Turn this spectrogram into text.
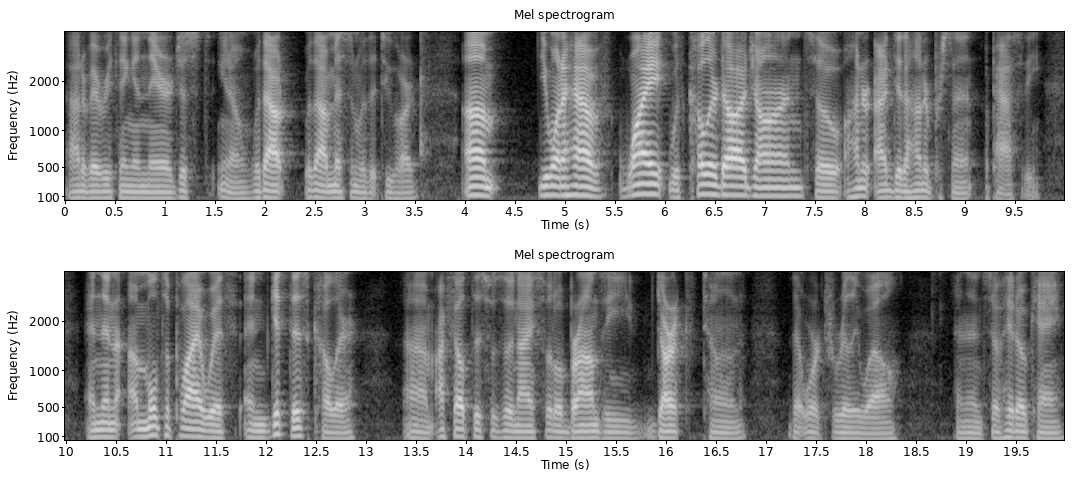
out of everything in there, just you know, without without messing with it too hard. Um, you want to have white with color dodge on, so 100. I did 100% opacity, and then I multiply with and get this color. Um, I felt this was a nice little bronzy dark tone that worked really well, and then so hit OK.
